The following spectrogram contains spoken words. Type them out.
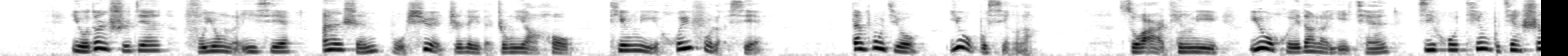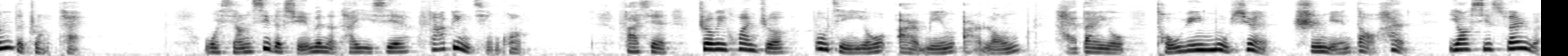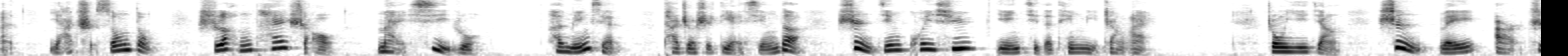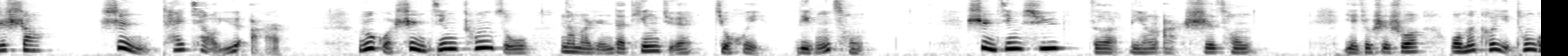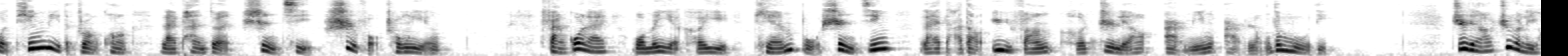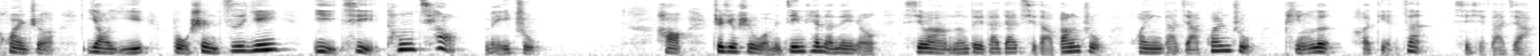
有段时间服用了一些安神补血之类的中药后。听力恢复了些，但不久又不行了，左耳听力又回到了以前几乎听不见声的状态。我详细的询问了他一些发病情况，发现这位患者不仅有耳鸣、耳聋，还伴有头晕目眩、失眠盗汗、腰膝酸软、牙齿松动、舌红苔少、脉细弱。很明显，他这是典型的肾精亏虚引起的听力障碍。中医讲，肾为耳之梢，肾开窍于耳。如果肾精充足，那么人的听觉就会灵聪；肾精虚，则两耳失聪。也就是说，我们可以通过听力的状况来判断肾气是否充盈。反过来，我们也可以填补肾精，来达到预防和治疗耳鸣、耳聋的目的。治疗这类患者，要以补肾滋阴、益气通窍为主。好，这就是我们今天的内容，希望能对大家起到帮助。欢迎大家关注、评论和点赞，谢谢大家。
